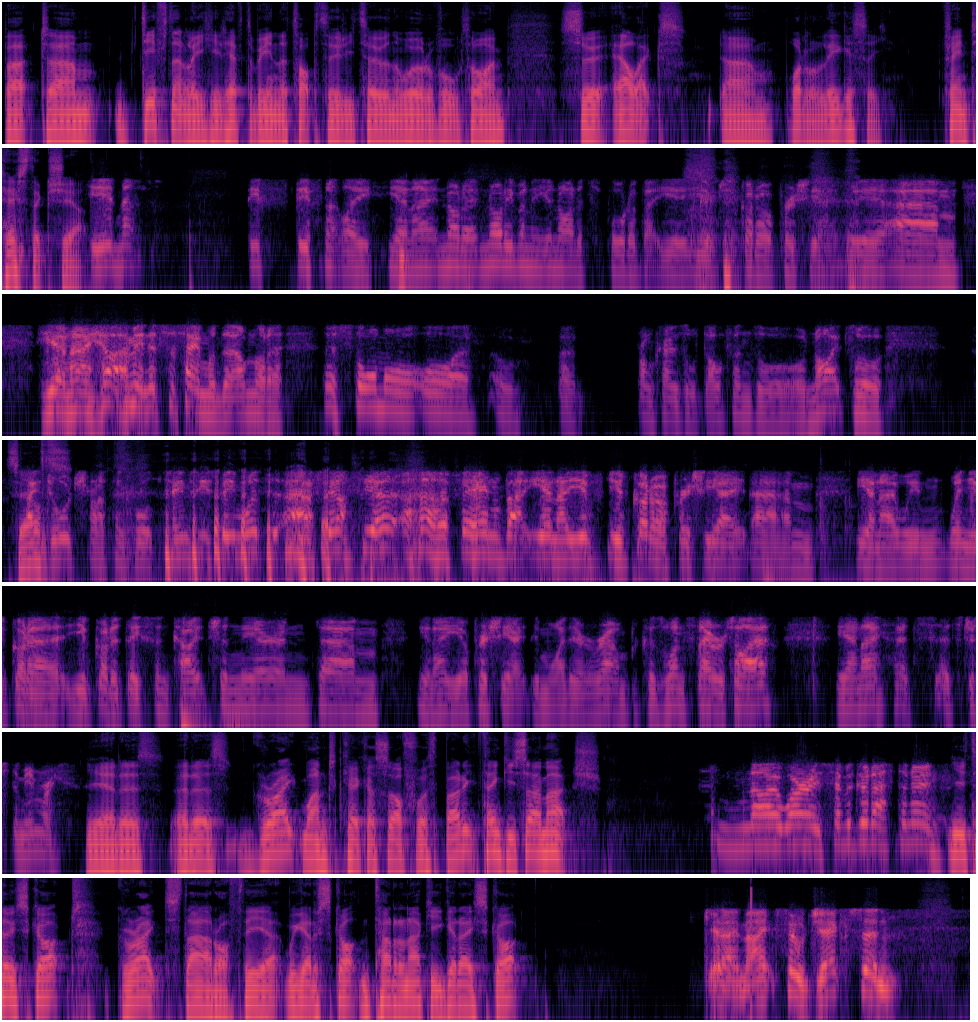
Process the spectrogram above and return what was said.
but um, definitely he'd have to be in the top 32 in the world of all time. Sir Alex, um, what a legacy. Fantastic shout. Yeah, no, def, definitely. You know, not a, not even a United supporter, but you, you've just got to appreciate. We, um, yeah, no, I mean it's the same with the, I'm not a, a Storm or, or, or uh, Broncos or Dolphins or, or Knights or St George. I think of all the teams he's been with. Uh, South, yeah, uh, fan, but you know you've you've got to appreciate. Um, you know when when you've got a you've got a decent coach in there, and um, you know you appreciate them while they're around because once they retire, you know it's it's just a memory. Yeah, it is. It is. Great one to kick us off with, buddy. Thank you so much. No worries. Have a good afternoon. You too, Scott. Great start off there. We go to Scott and Taranaki. G'day, Scott. G'day, mate. Phil Jackson.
